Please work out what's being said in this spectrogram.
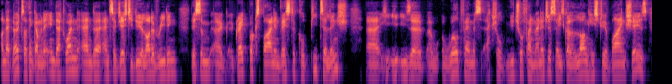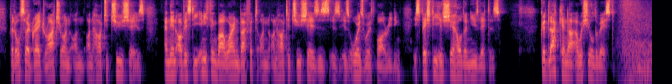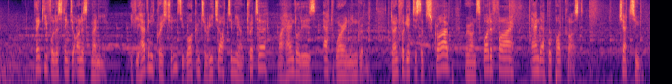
on that note, I think I'm going to end that one and uh, and suggest you do a lot of reading. There's some uh, great books by an investor called Peter Lynch. Uh, he, he's a, a, world famous actual mutual fund manager, so he's got a long history of buying shares, but also a great writer on on on how to choose shares. And then obviously anything by Warren Buffett on, on how to choose shares is, is, is always worthwhile reading, especially his shareholder newsletters. Good luck, and I wish you all the best. Thank you for listening to Honest Money. If you have any questions, you're welcome to reach out to me on Twitter. My handle is at Warren Ingram. Don't forget to subscribe. We're on Spotify and Apple Podcast. Chat soon.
